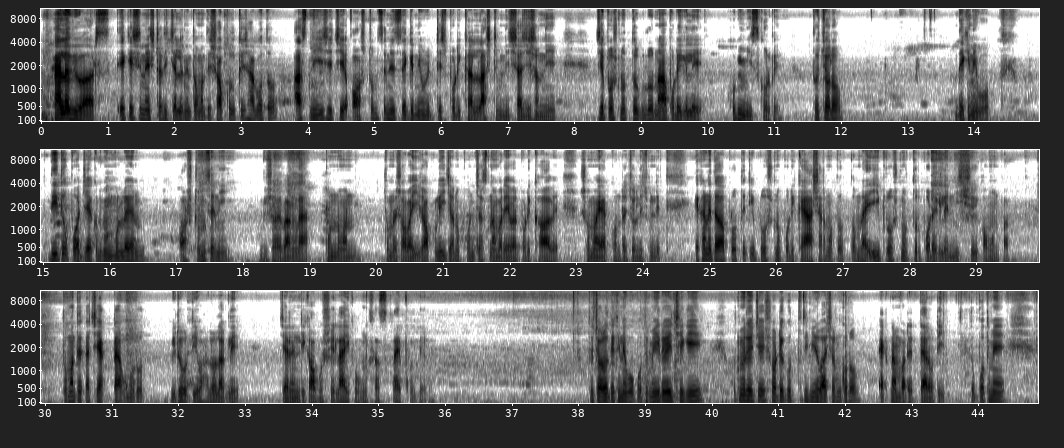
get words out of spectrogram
Hello viewers একেশন study চ্যানেলে তোমাদের সকলকে স্বাগত। আজ নিয়ে এসেছে অষ্টম শ্রেণির সেকেন্ড ইউনিট টেস্ট পরীক্ষার লাস্ট মিনিট সাজেশন নিয়ে। যে প্রশ্ন উত্তরগুলো না পড়ে গেলে খুবই মিস করবে। তো চলো, দেখে নিব। দ্বিতীয় পর্যায়ক্রমিক মূল্যায়ন, অষ্টম শ্রেণি, বিষয় বাংলা, পূর্ণমান। তোমরা সবাই, সকলেই জানো পঞ্চাশ নম্বরে এবার পরীক্ষা হবে। সময় এক ঘণ্টা চল্লিশ মিনিট। এখানে দেওয়া প্রতিটি প্রশ্ন পরীক্ষায় আসার মতো তোমরা এই প্রশ্ন উত্তর পড়ে গেলে নিশ্চয়ই কমন পাবে। তোমাদের কাছে একটা অনুরোধ, ভিডিওটি ভালো লাগলে চ্যানেলটিকে অবশ্যই লাইক এবং সাবস্ক্রাইব করে দেবে। তো চলো দেখে নেব, প্রথমেই রয়েছে কি? প্রথমে রয়েছে সঠিক উত্তরটি নির্বাচন করো, এক নম্বরের তেরোটি। তো প্রথমে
